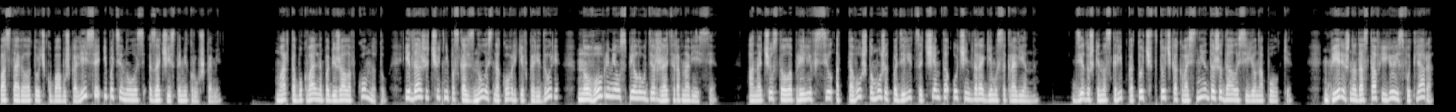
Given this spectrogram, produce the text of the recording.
Поставила точку бабушка Леся и потянулась за чистыми кружками. Марта буквально побежала в комнату и даже чуть не поскользнулась на коврике в коридоре, но вовремя успела удержать равновесие. Она чувствовала прилив сил от того, что может поделиться чем-то очень дорогим и сокровенным. Дедушкина скрипка точь-в-точь, точь, как во сне, дожидалась ее на полке. Бережно достав ее из футляра,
